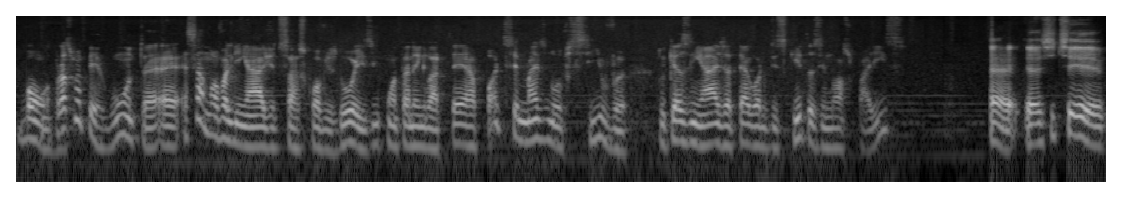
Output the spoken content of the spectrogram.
Bom, a próxima pergunta é: essa nova linhagem do SARS-CoV-2, encontrada na Inglaterra, pode ser mais nociva do que as linhagens até agora descritas em nosso país? É, a gente.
